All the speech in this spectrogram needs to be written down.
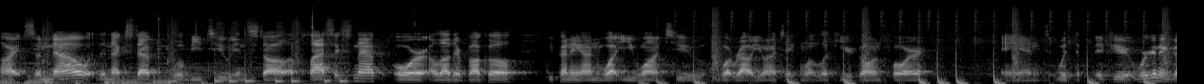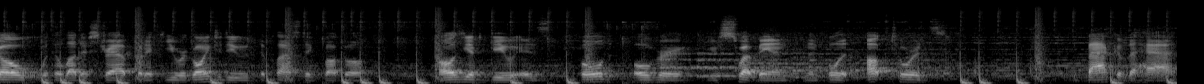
All right, so now the next step will be to install a plastic snap or a leather buckle, depending on what you want to, what route you want to take and what look you're going for. And with the, if you're, we're gonna go with a leather strap, but if you were going to do the plastic buckle, all you have to do is fold over your sweatband and then fold it up towards the back of the hat.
